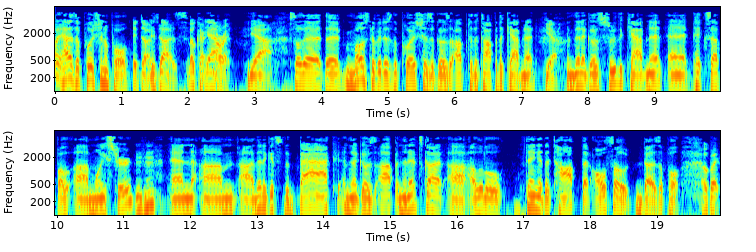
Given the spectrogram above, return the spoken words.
it has a push and a pull. It does. It does. Okay, Yeah. all right. Yeah. So the the most of it is the push as it goes up to the top of the cabinet. Yeah. And then it goes through the cabinet and it picks up uh, moisture. Mm-hmm. And um, uh, then it gets to the back and then it goes up and then it's got uh, a little thing at the top that also does a pull. But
